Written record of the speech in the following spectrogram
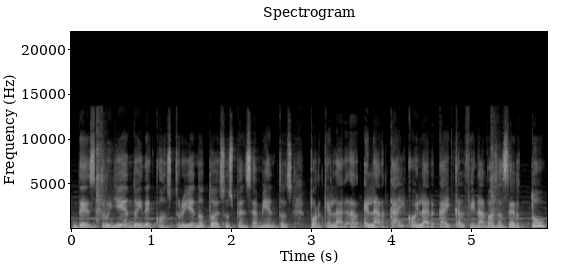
destruyendo y deconstruyendo todos esos pensamientos, porque el arcaico y la arcaica al final vas a ser tú,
